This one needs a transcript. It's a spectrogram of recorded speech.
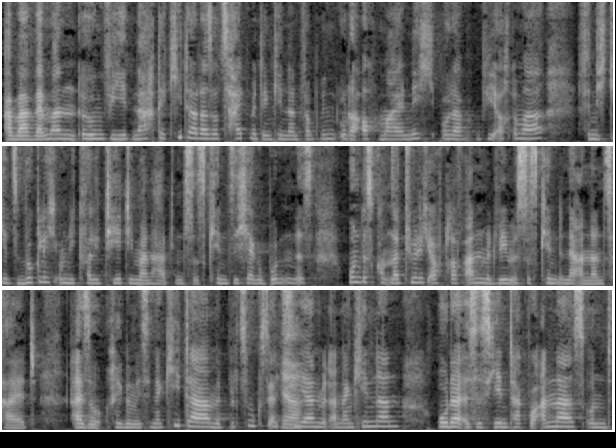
Aber wenn man irgendwie nach der Kita oder so Zeit mit den Kindern verbringt oder auch mal nicht oder wie auch immer, finde ich, geht's wirklich um die Qualität, die man hat und dass das Kind sicher gebunden ist. Und es kommt natürlich auch drauf an, mit wem ist das Kind in der anderen Zeit. Also regelmäßig in der Kita, mit Bezugserziehern, Ja. mit anderen Kindern oder ist es jeden Tag woanders und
